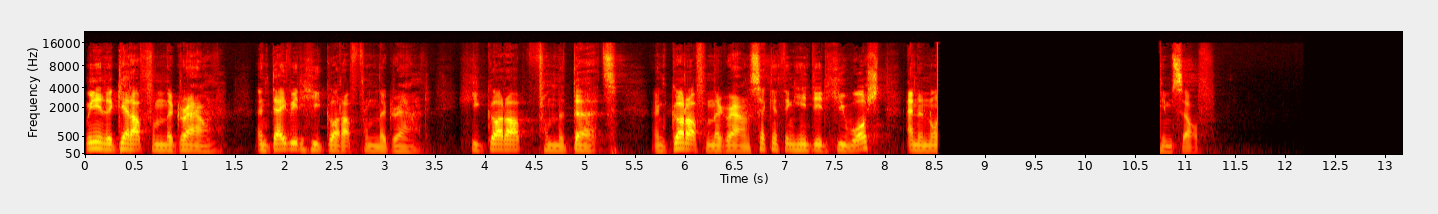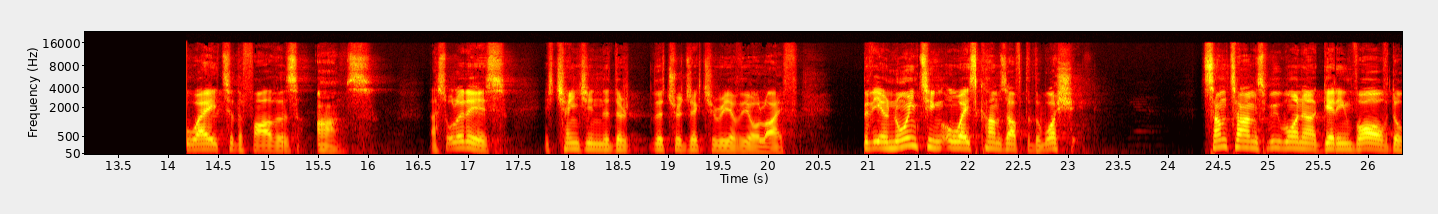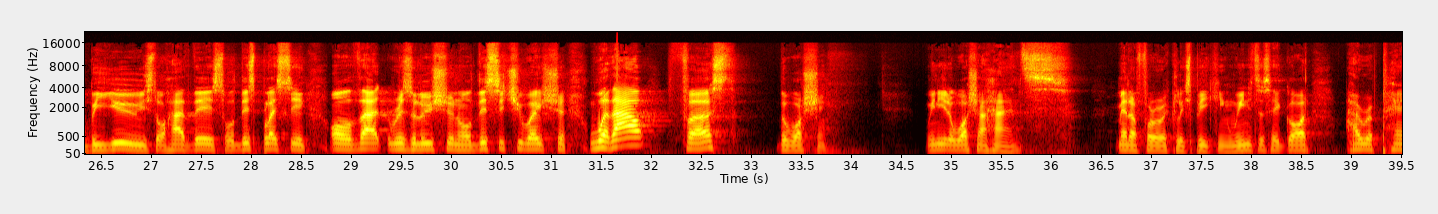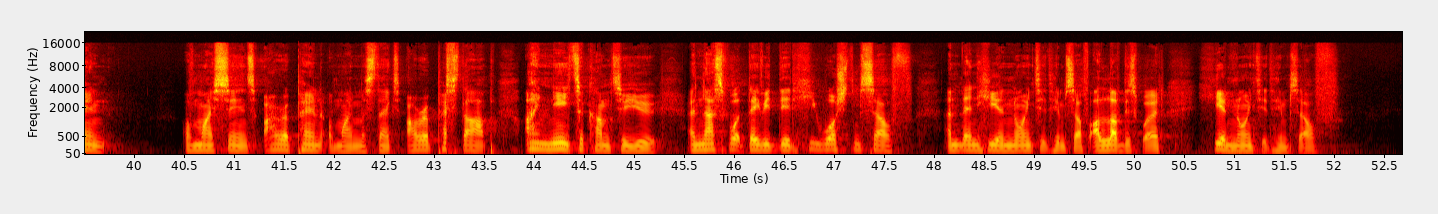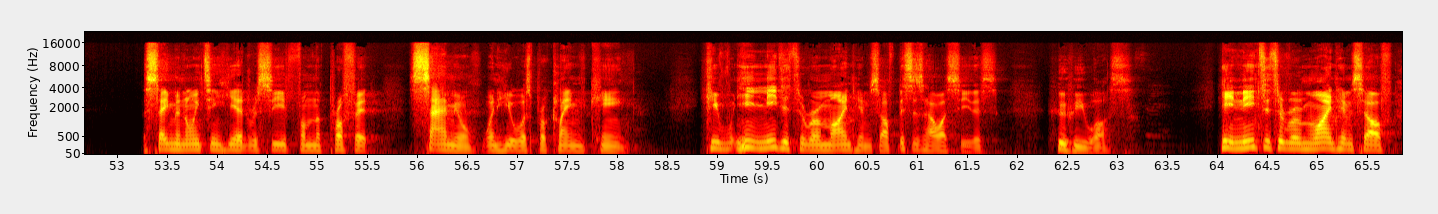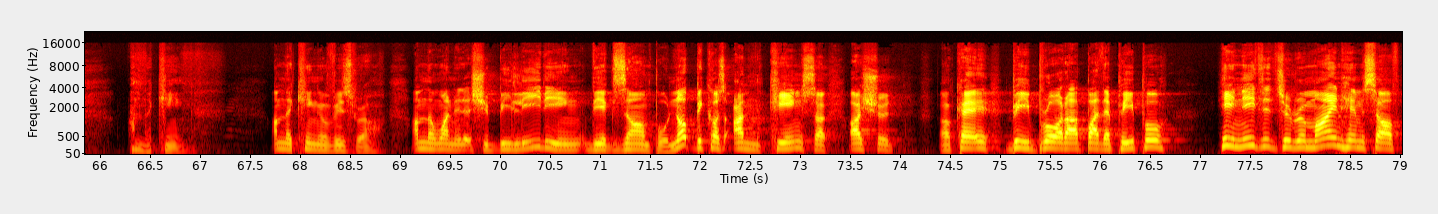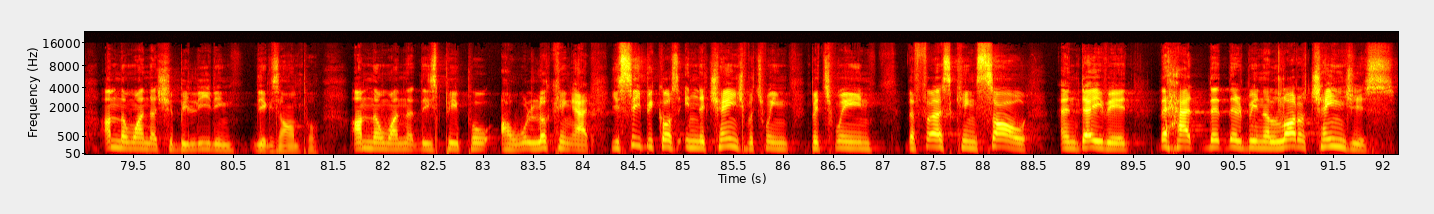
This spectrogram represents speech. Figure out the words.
We need to get up from the ground. And David, he got up from the ground. He got up from the dirt and got up from the ground. Second thing he did, he washed and anointed himself. Way to the Father's arms. That's all it is. It's changing the, the, the trajectory of your life. But the anointing always comes after the washing. Sometimes we want to get involved or be used or have this or this blessing or that resolution or this situation without first the washing. We need to wash our hands, metaphorically speaking. We need to say, God, I repent of my sins. I repent of my mistakes. I repent. Stop. I need to come to you. And that's what David did. He washed himself and then he anointed himself. I love this word. He anointed himself. The same anointing he had received from the prophet Samuel when he was proclaimed king. He, he needed to remind himself this is how I see this who he was. He needed to remind himself I'm the king. I'm the king of Israel. I'm the one that should be leading the example, not because I'm king, so I should, okay, be brought up by the people. He needed to remind himself, I'm the one that should be leading the example. I'm the one that these people are looking at. You see, because in the change between, between the first King Saul and David, there had there had been a lot of changes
